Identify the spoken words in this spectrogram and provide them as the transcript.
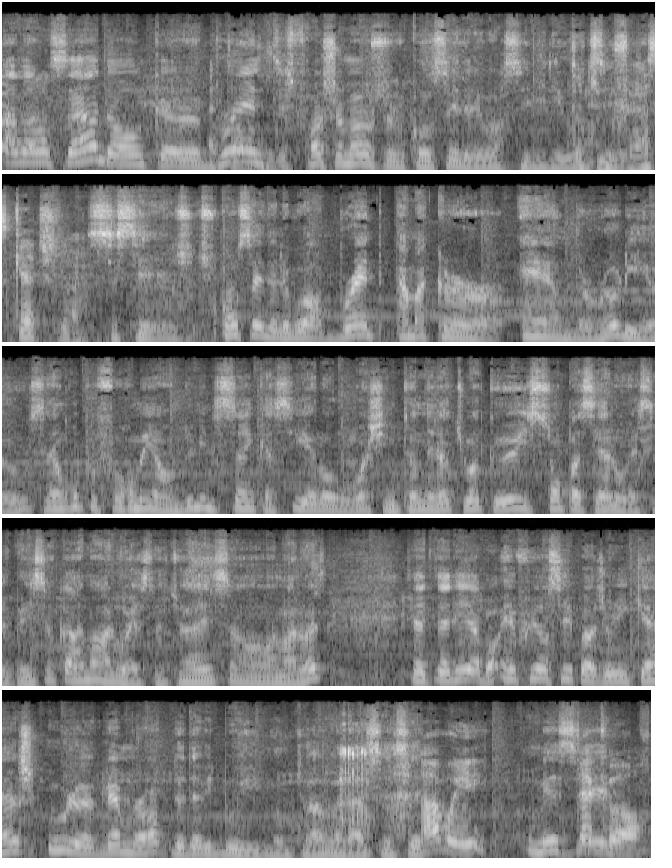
avant ça, donc, euh, Attends, Brent, tu- franchement, je vous conseille d'aller voir ses vidéos. Toi, tu nous fais un sketch, là. je vous conseille d'aller voir Brent Amaker and the Rodeo. C'est un groupe formé en 2005 à Seattle, Washington. Et là, tu vois qu'eux, ils sont passés à l'ouest. Ils sont carrément à l'ouest. Tu vois, ils sont vraiment à l'ouest. C'est-à-dire, bon, influencés par Johnny Cash ou le glam rock de David Bowie. Donc, tu vois, voilà, Ah oui mais c'est- D'accord.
